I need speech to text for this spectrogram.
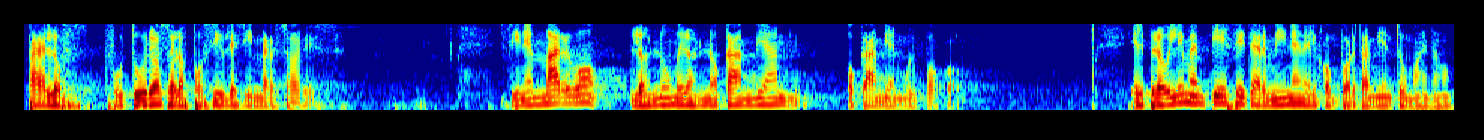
para los futuros o los posibles inversores. Sin embargo, los números no cambian o cambian muy poco. El problema empieza y termina en el comportamiento humano,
